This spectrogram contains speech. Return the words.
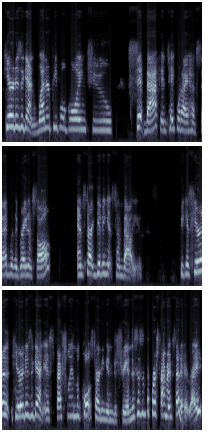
Here it is again. When are people going to sit back and take what I have said with a grain of salt and start giving it some value? Because here, here it is again, especially in the colt starting industry. And this isn't the first time I've said it, right?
